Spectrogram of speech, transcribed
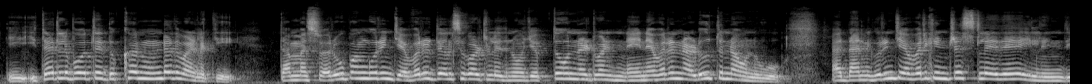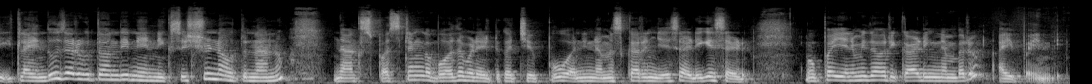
ఇతరులు పోతే దుఃఖం ఉండదు వాళ్ళకి. తమ స్వరూపం గురించి ఎవరు తెలుసుకోవట్లేదు. నువ్వు చెప్తూ ఉన్నటువంటి నేనెవరని అడుగుతున్నావు నువ్వు? దాని గురించి ఎవరికి ఇంట్రెస్ట్ లేదే? ఇట్లా ఎందుకు జరుగుతోంది? నేను నీకు శిష్యుడిని అవుతున్నాను. నాకు స్పష్టంగా బోధపడేట్టుగా చెప్పు అని నమస్కారం చేసి అడిగేశాడు. ముప్పై ఎనిమిదవ రికార్డింగ్ నెంబరు అయిపోయింది.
